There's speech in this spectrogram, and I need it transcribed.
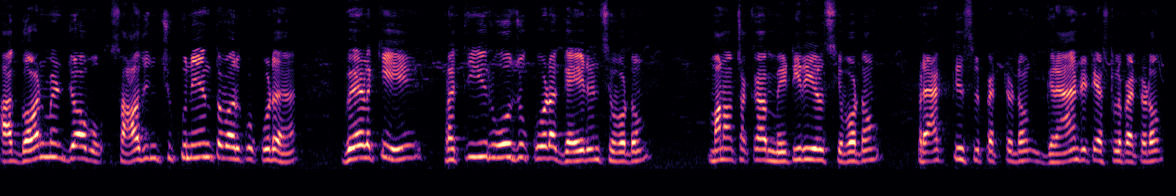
ఆ గవర్నమెంట్ జాబ్ సాధించుకునేంత వరకు కూడా వీళ్ళకి ప్రతిరోజు కూడా గైడెన్స్ ఇవ్వడం మనం చక్కగా మెటీరియల్స్ ఇవ్వడం ప్రాక్టీస్లు పెట్టడం గ్రాండ్ టెస్టులు పెట్టడం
